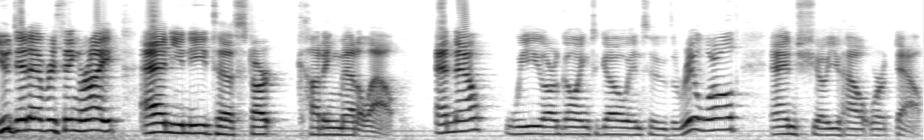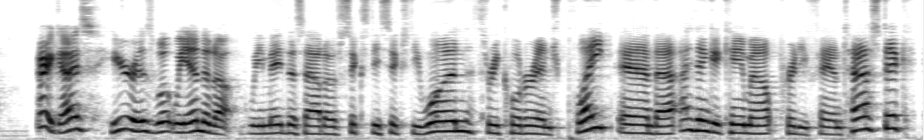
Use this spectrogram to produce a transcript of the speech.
you did everything right and you need to start cutting metal out. And now we are going to go into the real world and show you how it worked out. Alright guys, here is what we ended up. We made this out of 6061 3 quarter inch plate and uh, I think it came out pretty fantastic.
